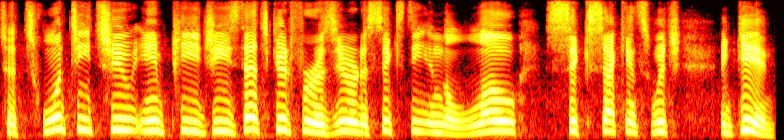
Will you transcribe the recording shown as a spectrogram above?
to 22 mpgs. That's good for a 0 to 60 in the low six seconds, which again,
